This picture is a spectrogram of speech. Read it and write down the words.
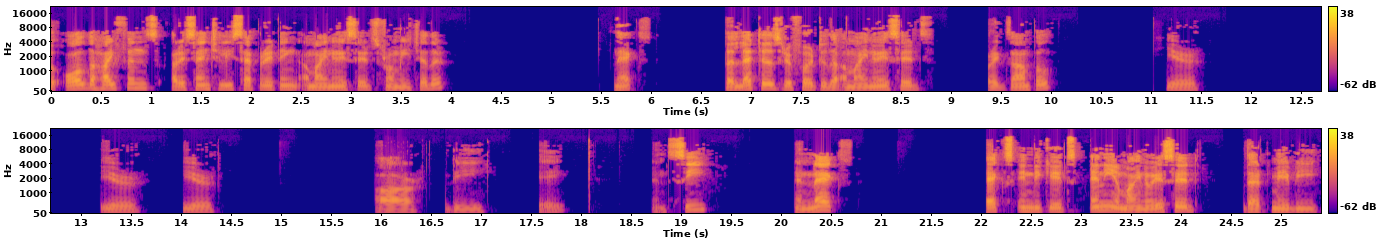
So all the hyphens are essentially separating amino acids from each other. Next, the letters refer to the amino acids. For example, here, here, here, R, D, A, and C. And next, X indicates any amino acid that may be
